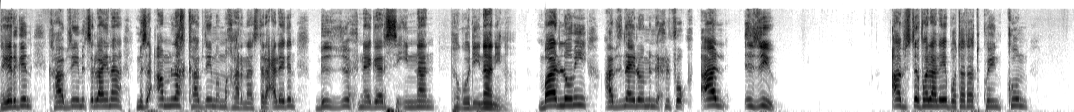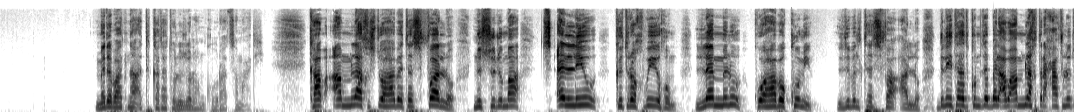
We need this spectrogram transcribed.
ነገር ግን ካብ ዘይምጽላይና ምስ ኣምላኽ ካብ ዘይምምኻርና ዝተላዕለ ግን ብዙሕ ነገር ስኢናን ተጎዲእናን ኢና እምበኣር ሎሚ ኣብዚ ናይ ሎሚ ንሕልፎ ቃል እዚ እዩ ኣብ ዝተፈላለየ ቦታታት ኮንኩም መደባትና እትከታተሉ ዘለኹም ክቡራት ሰማዕቲ ካብ ኣምላኽ ዝተዋሃበ ተስፋ ኣሎ ንሱ ድማ ጸልዩ ክትረኽቡ ኢኹም ለምኑ ክወሃበኩም እዩ ዝብል ተስፋ ኣሎ ድሌታትኩም ዘበለ ኣብ ኣምላኽ ጥራሕ ኣፍልጡ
